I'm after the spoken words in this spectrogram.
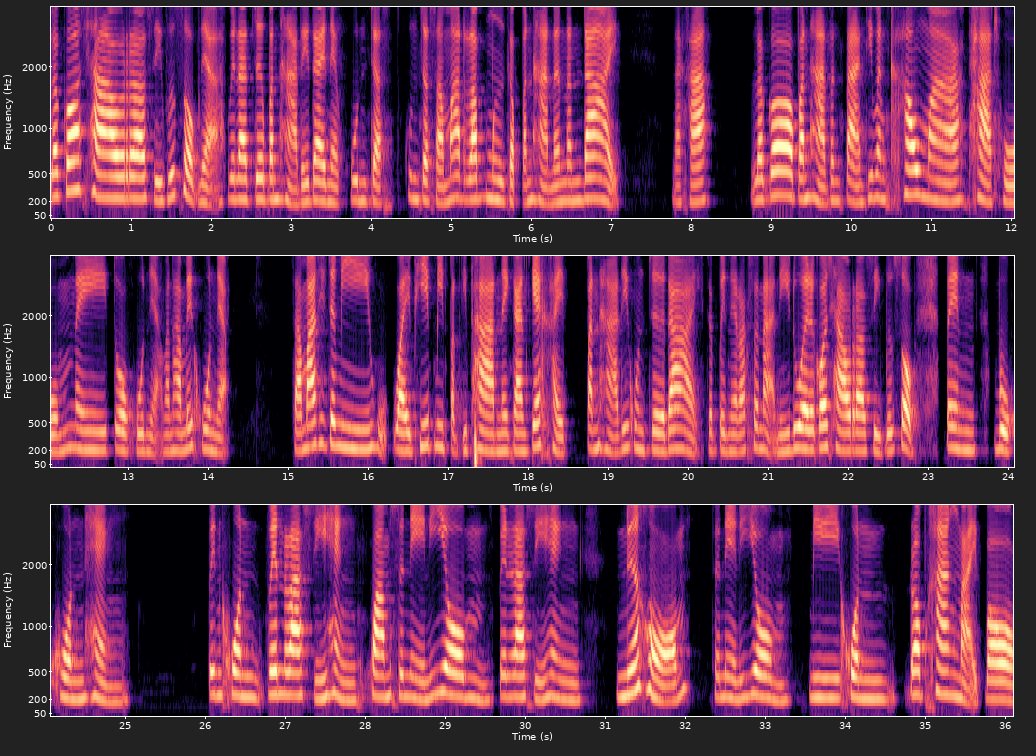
แล้วก็ชาวราศีพฤษภเนี่ย เวลาเจอปัญหาใดๆเนี่ยคุณจะคุณจะสามารถรับมือกับปัญหานั้นๆได้นะคะ แล้วก็ปัญหาต่างๆที่มันเข้ามาถาโถมในตัวคุณเนี่ยมันทำให้คุณเนี่ยสามารถที่จะมีไหวพริบมีปฏิภาณในการแก้ไขปัญหาที่คุณเจอได้ จะเป็นในลักษณะนี้ด้วยแล้วก็ชาวราศีพฤษภเป็นบุคคลแห่ง เป็นคนเป็นราศีแห่งความเสน่ห์นิยม เป็นราศีแห่งเนื้อหอมเสน่ห์นิยม มีคนรอบข้างหมายปอง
